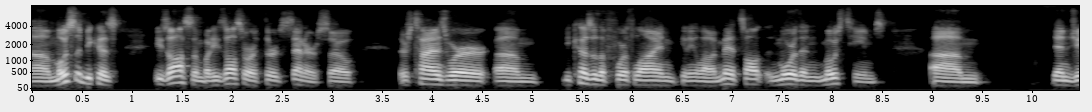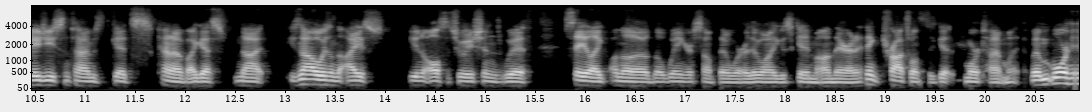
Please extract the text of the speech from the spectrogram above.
uh, mostly because he's awesome, but he's also our third center. So there's times where um, because of the fourth line getting a lot of minutes, all more than most teams, um, then JG sometimes gets kind of, I guess, not he's not always on the ice in all situations with say like on the the wing or something where they want to just get him on there. And I think Trotz wants to get more time, but more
